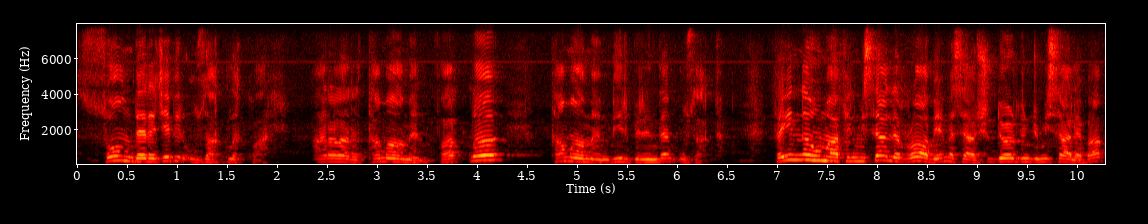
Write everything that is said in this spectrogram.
son derece bir uzaklık var. Araları tamamen farklı, tamamen birbirinden uzak. Fe innehuma fil misalir rabi mesela şu dördüncü misale bak.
